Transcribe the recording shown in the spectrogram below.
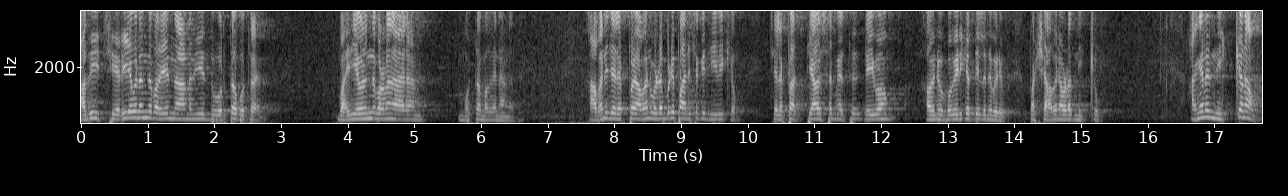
അത് ഈ ചെറിയവനെന്ന് പറയുന്നതാണ് ഈ ധൂർത്തപുത്രൻ. വലിയവനെന്ന് പറയുന്നത് ആരാണ്? മൊത്ത മകനാണത്. അവന് ചിലപ്പോൾ അവൻ ഉടമ്പടി പാലിച്ചൊക്കെ ജീവിക്കും. ചിലപ്പോൾ അത്യാവശ്യ സമയത്ത് ദൈവം അവന് ഉപകരിക്കത്തില്ലെന്ന് വരും. പക്ഷെ അവനവിടെ നിൽക്കും അങ്ങനെ നിൽക്കണം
